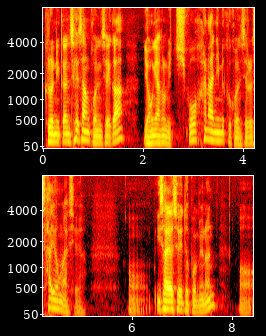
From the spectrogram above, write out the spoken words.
그러니까 세상 권세가 영향을 미치고 하나님이 그 권세를 사용하셔요. 어, 이사야서에도 보면은 어,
